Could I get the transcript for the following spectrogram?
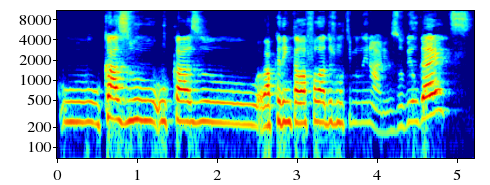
o caso, o caso. Há bocadinho estava a falar dos multimilionários. O Bill Gates.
